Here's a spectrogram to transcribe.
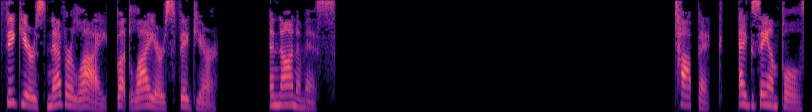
"...figures never lie, but liars figure." Anonymous. Topic. Examples.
